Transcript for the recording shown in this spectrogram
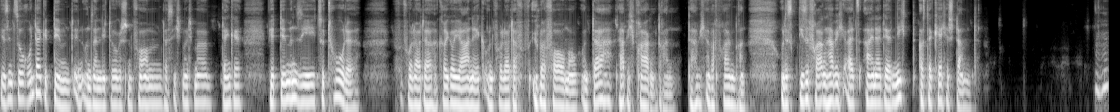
wir sind so runtergedimmt in unseren liturgischen Formen, dass ich manchmal denke, wir dimmen sie zu Tode vor lauter Gregorianik und vor lauter Überformung. Und da, da habe ich Fragen dran. Da habe ich einfach Fragen dran. Und das, diese Fragen habe ich als einer, der nicht aus der Kirche stammt. Mhm.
